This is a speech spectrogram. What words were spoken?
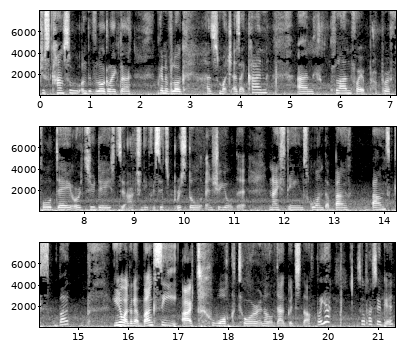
just cancel on the vlog like that. I'm gonna vlog as much as i can and plan for a proper full day or two days to actually visit bristol and show you all the nice things go on the bank banks but you know what i'm talking about banksy art walk tour and all of that good stuff. But yeah so far so good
